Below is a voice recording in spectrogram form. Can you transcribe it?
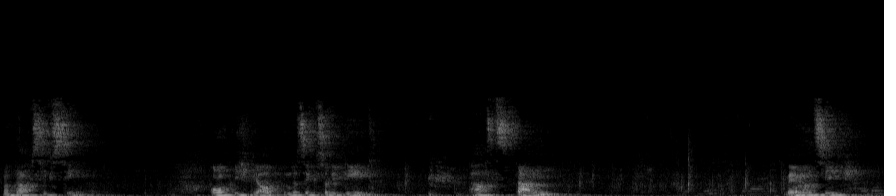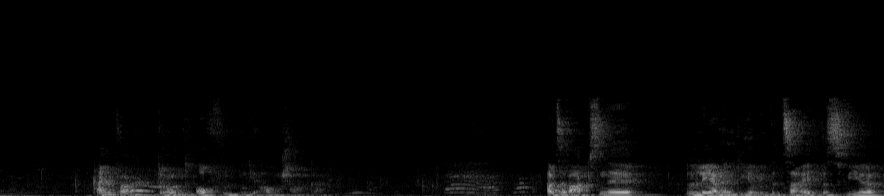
Man darf sich sehen. Und ich glaube, in der Sexualität passt es dann, wenn man sich einfach grundoffen in die Augen schauen kann. Als Erwachsene lernen wir mit der Zeit, dass wir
